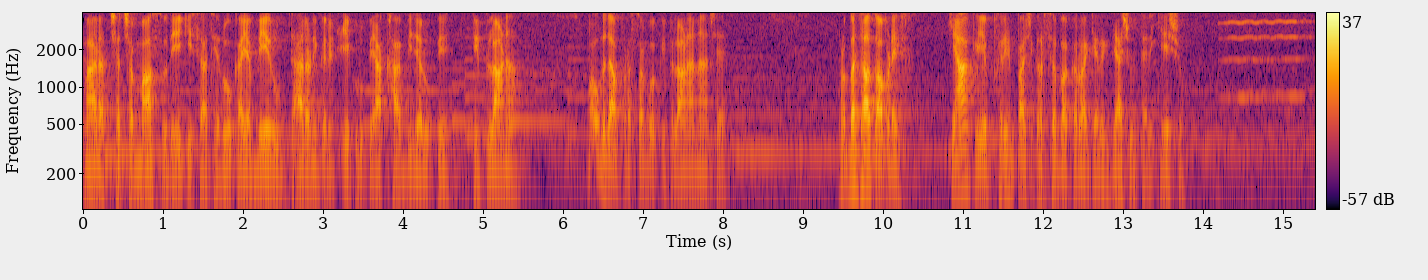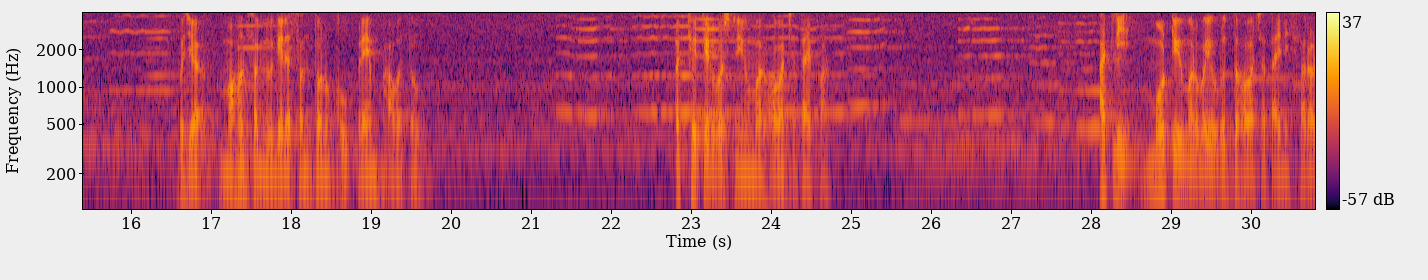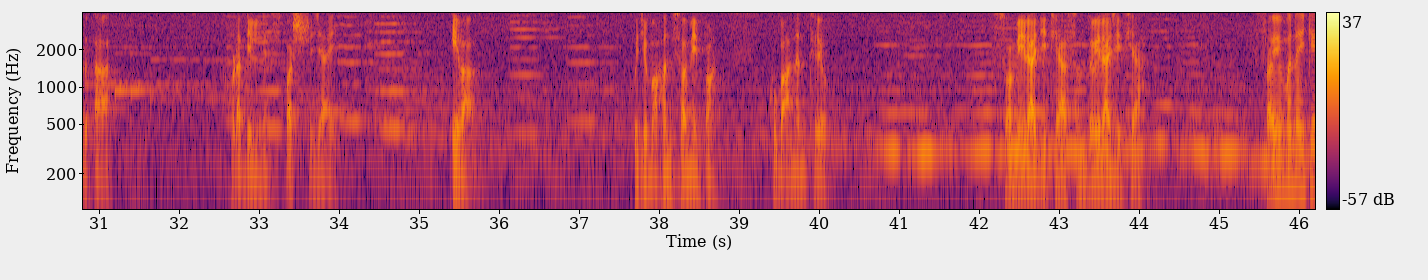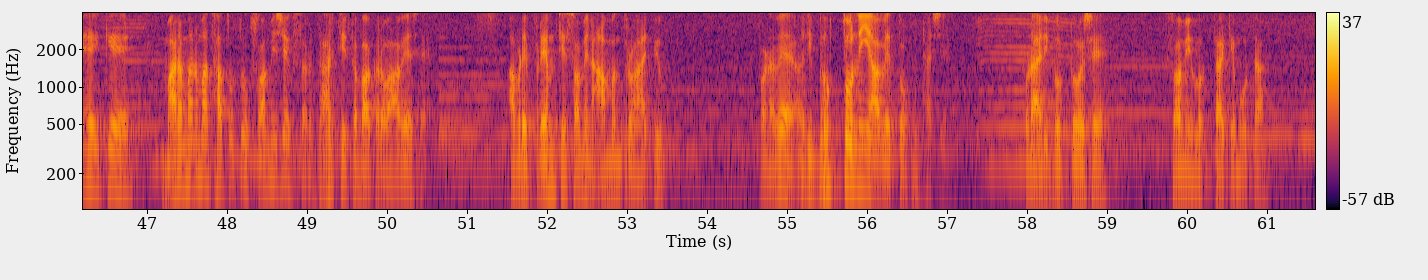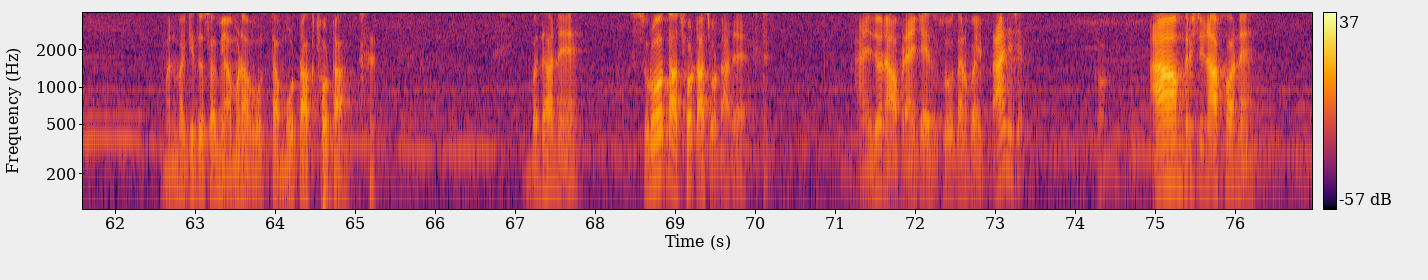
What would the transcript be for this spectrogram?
મારા છ છ માસ સુધી એકી સાથે રોકાયા, બે રૂપ ધારણ કરીને એક રૂપે આખા, બીજા રૂપે પીપલાણા. બહુ બધા પ્રસંગો પીપલાણાના છે. પણ બધા તો આપણે ક્યાંક એ ફરીને પાછી ઘર સભા કરવા ક્યારેક જાશું, ત્યારે કહેશું. પૂજ્ય મોહન સ્વામી વગેરે સંતોનો ખૂબ પ્રેમ ભાવ હતો. અઠ્યોતેર વર્ષની ઉંમર હોવા છતાંય પણ. આટલી મોટી ઉંમર વયોવૃદ્ધ હોવા છતાં એની સરળતા આપણા દિલને સ્પર્શ જાય એવા પૂજ્ય મહંત સ્વામી પણ ખૂબ આનંદ થયો. સ્વામી રાજી થયા, સંતોએ રાજી થયા. સ્વામી મને કહે કે, મારા મનમાં થતું હતું સ્વામી છે એક સરદારથી સભા કરવા આવે છે. આપણે પ્રેમથી સ્વામીને આમંત્રણ આપ્યું. પણ હવે હરિભક્તો નહીં આવે તો શું થશે? થોડા હરિભક્તો હશે, સ્વામી વક્તા કે મોટા? મનમાં કીધું, સ્વામી, હમણાં વક્તા મોટા છોટા? બધાને શ્રોતા છોટા છોટા છે. અહીં જો ને આપણે અહીં ક્યાંય શ્રોતાનું કોઈ તાણ છે? આમ દ્રષ્ટિ નાખો ને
